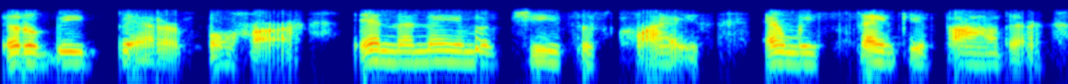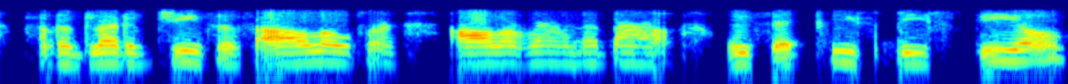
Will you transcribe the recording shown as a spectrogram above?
It'll be better for her in the name of Jesus Christ. And we thank you, Father, the blood of Jesus all over, all around about. We said, Peace be still.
